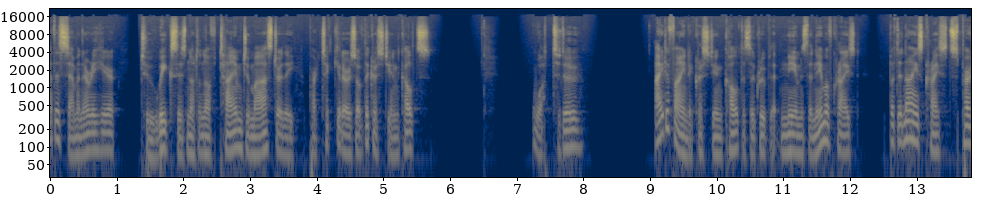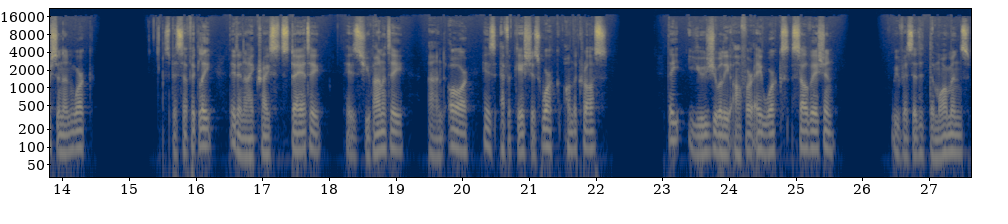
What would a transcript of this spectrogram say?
at the seminary here. Two weeks is not enough time to master the particulars of the Christian cults. What to do? I defined a Christian cult as a group that names the name of Christ but denies Christ's person and work. Specifically, they deny Christ's deity, his humanity, and or his efficacious work on the cross. They usually offer a works salvation. We visited the Mormons,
